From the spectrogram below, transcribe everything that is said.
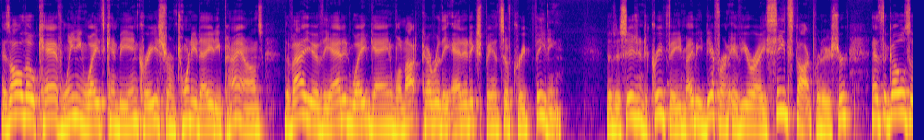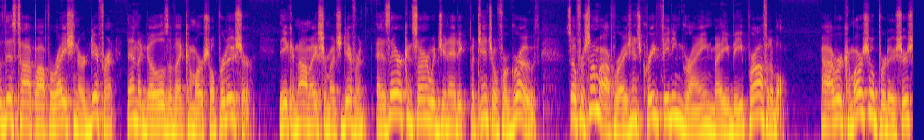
as although calf weaning weights can be increased from 20 to 80 pounds, the value of the added weight gain will not cover the added expense of creep feeding. The decision to creep feed may be different if you are a seed stock producer, as the goals of this type of operation are different than the goals of a commercial producer. The economics are much different, as they are concerned with genetic potential for growth, so for some operations, creep feeding grain may be profitable. However, commercial producers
